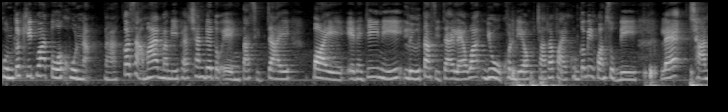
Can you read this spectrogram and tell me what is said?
คุณก็คิดว่าตัวคุณอะนะก็สามารถมามีแพชชั่นด้วยตัวเอง ตัดสินใจปล่อย energy นี้ หรือตัดสินใจแล้วว่าอยู่คนเดียวชาร์ทไฟคุณก็มีความสุขดี และฉัน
